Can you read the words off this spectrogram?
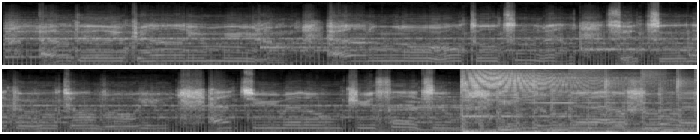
鮮やかに見る春の訪れ切なく遠い初めの季節色が溢れ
